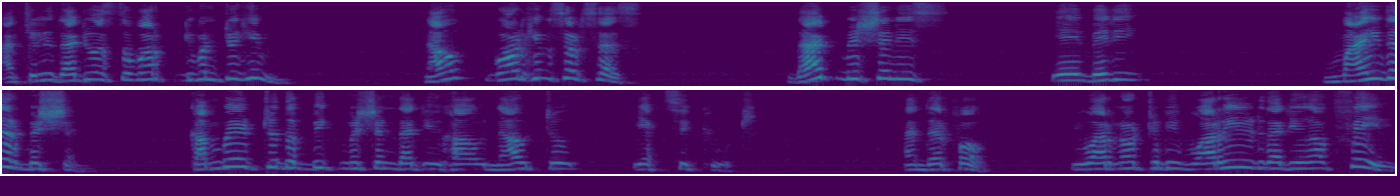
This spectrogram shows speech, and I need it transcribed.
Actually, that was the work given to him. Now, God Himself says that mission is a very minor mission compared to the big mission that you have now to execute. And therefore, you are not to be worried that you have failed.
